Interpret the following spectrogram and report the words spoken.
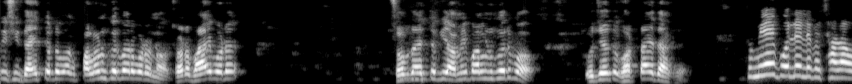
দিছি দায়িত্বটা পালন করবার বড় না ছোট ভাই বড়। সব দায়িত্ব কি আমি পালন করব? ও যেহেতু ঘরটায় থাকে তুমি এই বলে নেবে ছাড়াও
